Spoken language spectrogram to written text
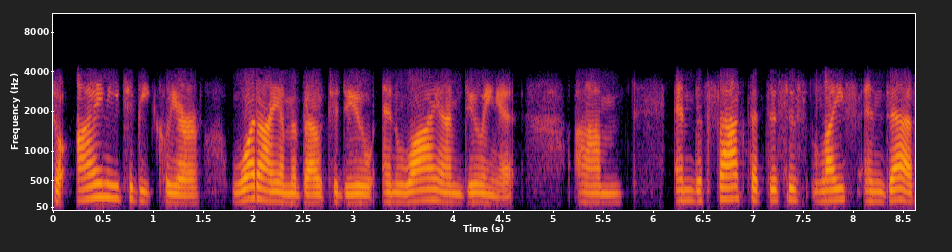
So I need to be clear what I am about to do and why I'm doing it. Um, and the fact that this is life and death,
